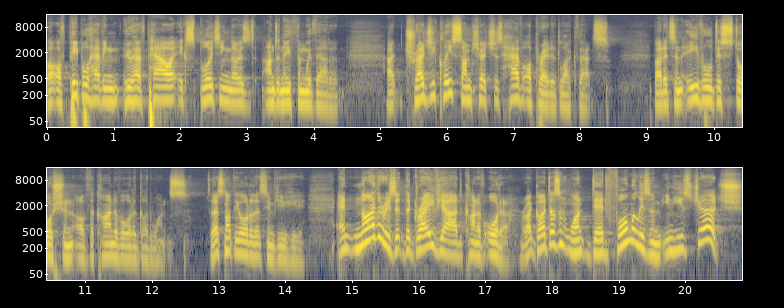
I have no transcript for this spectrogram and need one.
of people having, who have power exploiting those underneath them without it. Uh, tragically, some churches have operated like that, but it's an evil distortion of the kind of order God wants. So that's not the order that's in view here. And neither is it the graveyard kind of order, right? God doesn't want dead formalism in his church.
